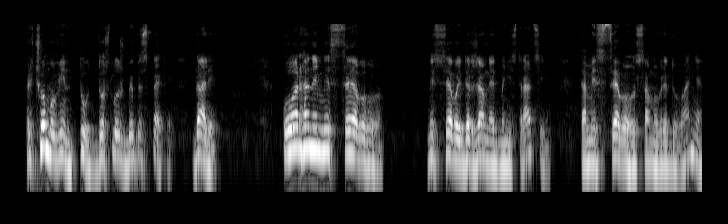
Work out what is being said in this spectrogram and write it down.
Причому він тут, до Служби безпеки. Далі. Органи місцевого, місцевої державної адміністрації та місцевого самоврядування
